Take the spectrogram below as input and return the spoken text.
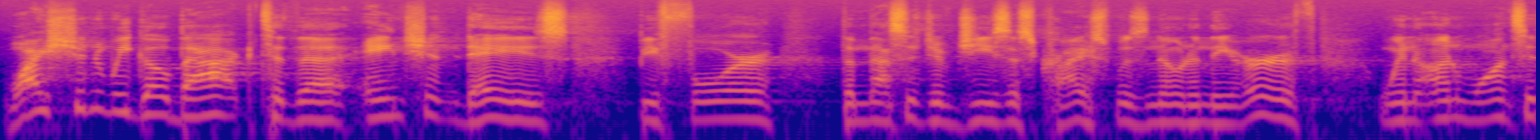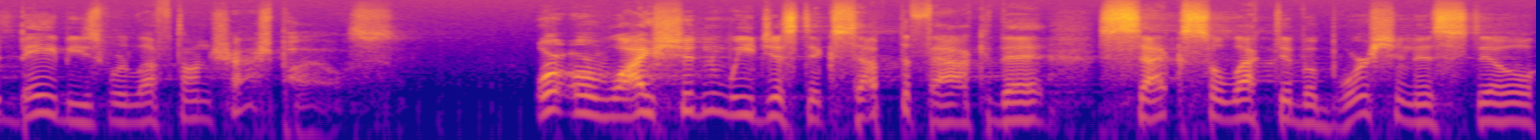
Why shouldn't we go back to the ancient days before the message of Jesus Christ was known in the earth when unwanted babies were left on trash piles? Or, or why shouldn't we just accept the fact that sex selective abortion is still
